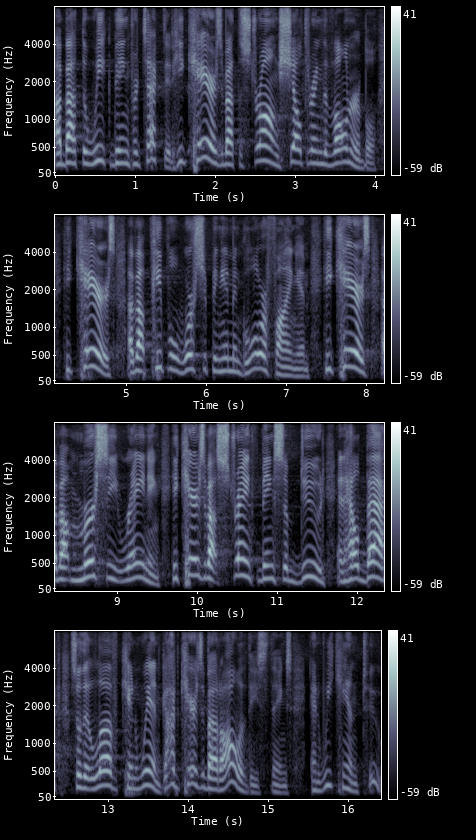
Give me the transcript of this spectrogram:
about the weak being protected. He cares about the strong sheltering the vulnerable. He cares about people worshiping Him and glorifying Him. He cares about mercy reigning. He cares about strength being subdued and held back so that love can win. God cares about all of these things, and we can too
